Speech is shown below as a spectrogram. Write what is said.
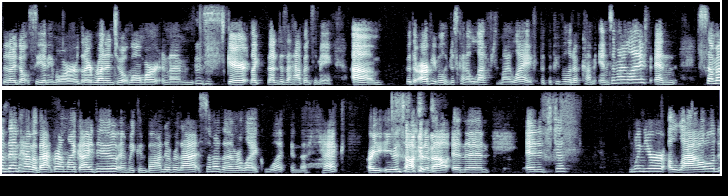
that I don't see anymore, that I run into at Walmart and I'm Mhm. scared. Like that doesn't happen to me. Um, but there are people who just kind of left my life. But the people that have come into my life, and some of them Mhm. have a background like I do, and we can bond over that. Some of them are like, "What in the heck are you even talking about?" And then, and it's just when you're allowed,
